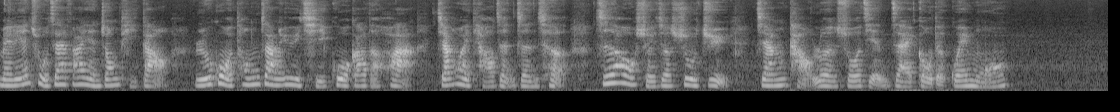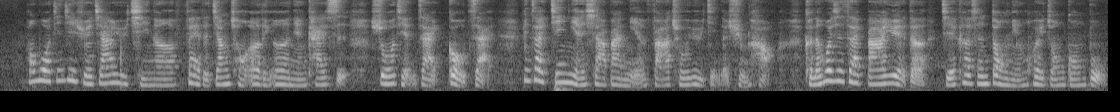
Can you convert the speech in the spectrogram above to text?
美联储在发言中提到，如果通胀预期过高的话，将会调整政策。之后，随着数据，将讨论缩减再购的规模。彭博经济学家预期呢，Fed 将从二零二二年开始缩减在购债，并在今年下半年发出预警的讯号，可能会是在八月的杰克森动年会中公布。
